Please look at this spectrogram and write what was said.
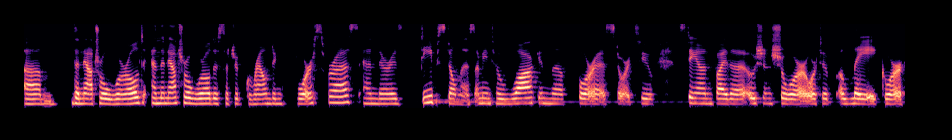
um, the natural world. And the natural world is such a grounding force for us. And there is deep stillness. I mean, to walk in the forest or to stand by the ocean shore or to a lake, or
